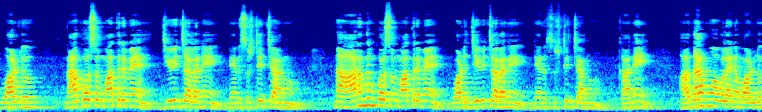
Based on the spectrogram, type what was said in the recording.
వాళ్ళు నా కోసం మాత్రమే జీవించాలని నేను సృష్టించాను. నా ఆనందం కోసం మాత్రమే వాళ్ళు జీవించాలని నేను సృష్టించాను. కానీ ఆదాము అవ్వలైన వాళ్ళు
